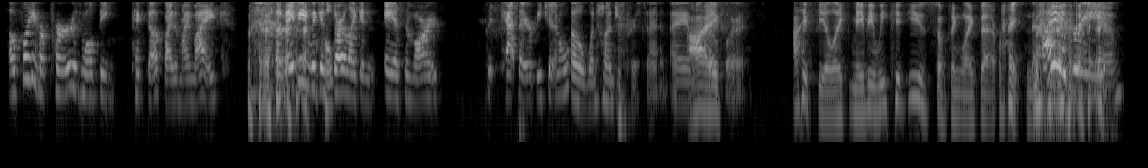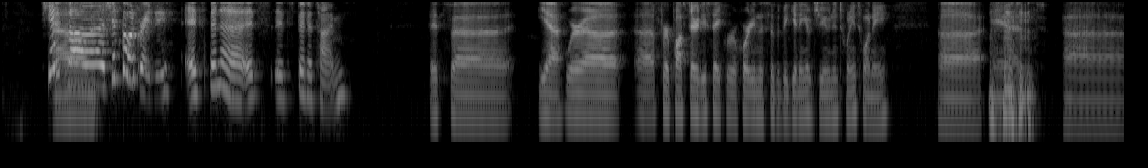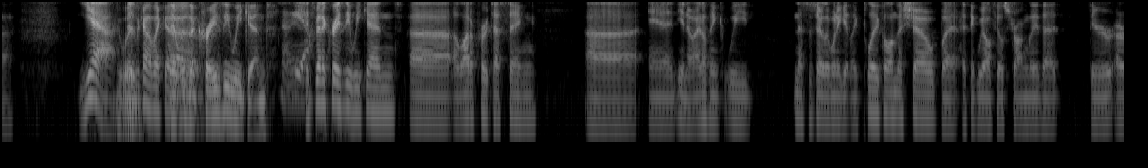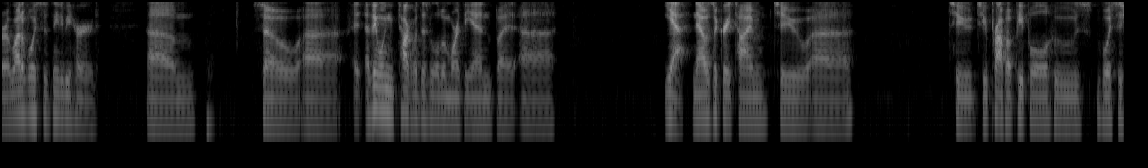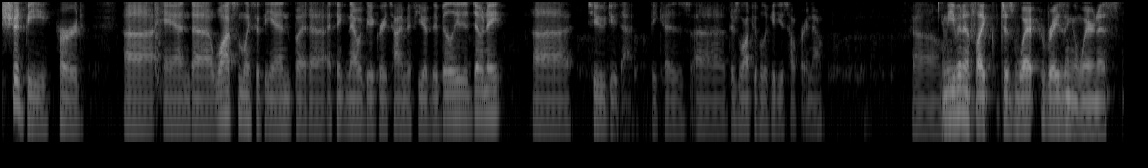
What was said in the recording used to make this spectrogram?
Hopefully, her purrs won't be picked up by my mic. But maybe we can Hope- start like an ASMR cat therapy channel. Oh, 100%. I am I so for it. I feel like maybe we could use something like that right now. I agree. Yeah. Shit's Um, uh, shit's going crazy. It's been a it's it's been a time. It's uh yeah, we're uh, uh for posterity's sake we're recording this at the beginning of June in 2020. Uh and uh yeah, It was kind of like a it was a crazy weekend. Oh, Yeah. it's been a crazy weekend, uh a lot of protesting. Uh and you know, I don't think we necessarily want to get like political on this show, but I think we all feel strongly that there are a lot of voices need to be heard. Um so uh I, I think we can talk about this a little bit more at the end, but uh yeah, now is a great time to uh, to to prop up people whose voices should be heard. Uh, and uh, we'll have some links at the end, but uh, I think now would be a great time if you have the ability to donate uh, to do that because uh, there's a lot of people that could use help right now. Um, And even if like just raising awareness,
